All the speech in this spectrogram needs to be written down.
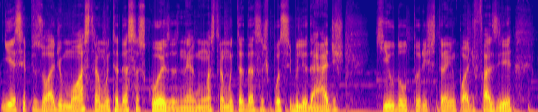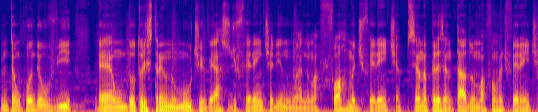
E esse episódio mostra muitas dessas coisas, né? Mostra muitas dessas possibilidades que o Doutor Estranho pode fazer. Então, quando eu vi é, um Doutor Estranho no multiverso diferente ali, numa, numa forma diferente, sendo apresentado de uma forma diferente,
